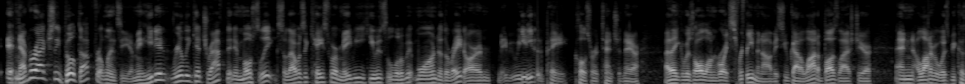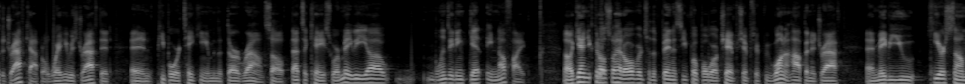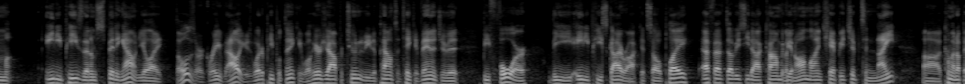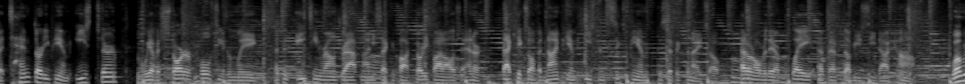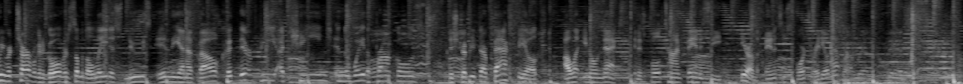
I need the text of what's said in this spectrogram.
it never actually built up for Lindsay. I mean, he didn't really get drafted in most leagues. So that was a case where maybe he was a little bit more under the radar and maybe we needed to pay closer attention there. I think it was all on Royce Freeman, obviously, who got a lot of buzz last year. And a lot of it was because of draft capital, where he was drafted, and people were taking him in the third round. So that's a case where maybe uh, Lindsay didn't get enough hype. Uh, again, you could also head over to the Fantasy Football World Championships if you want to hop in a draft, and maybe you hear some ADPs that I'm spitting out, and you're like, those are great values. What are people thinking? Well, here's your opportunity to pounce and take advantage of it before the ADP skyrocket. So play ffwc.com. We have an online championship tonight. Uh, coming up at 10:30 p.m. Eastern. We have a starter full season league. That's an 18 round draft, 90 second clock, $35 to enter. That kicks off at 9 p.m. Eastern, 6 p.m. Pacific tonight. So head on over there, playffwc.com. When we return, we're going to go over some of the latest news in the NFL. Could there be a change in the way the Broncos distribute their backfield? I'll let you know next. It is full time fantasy here on the Fantasy Sports Radio Network.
